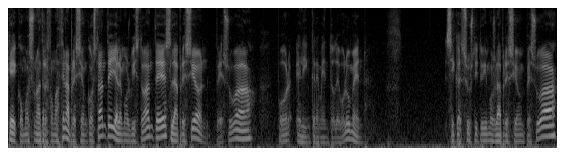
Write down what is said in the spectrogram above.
que, como es una transformación a presión constante, ya lo hemos visto antes, la presión P sub A por el incremento de volumen. Si sustituimos la presión P sub A,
